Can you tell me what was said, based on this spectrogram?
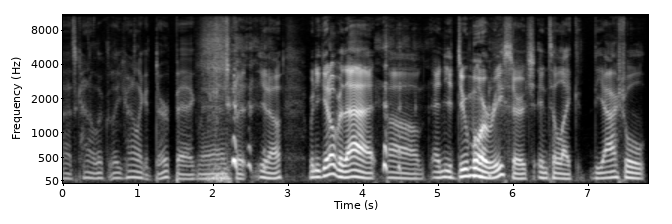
uh, it's kind of look like you're kind of like a dirt bag, man. but you know, when you get over that, um, and you do more research into like the actual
